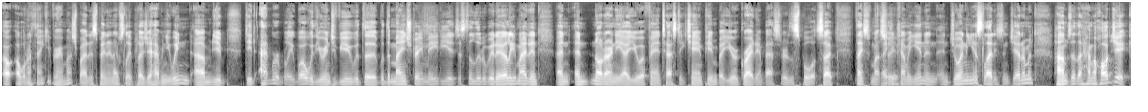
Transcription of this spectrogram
I, I want to thank you very much, mate. It's been an absolute pleasure having you in. Um, you did admirably well with your interview with the with the mainstream media just a little bit earlier, mate. And and and not only are you a fantastic champion, but you're a great ambassador of the sport. So thanks so much Thank for you. coming in and, and joining us, ladies and gentlemen. Hamza the Hammer Hodzic.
